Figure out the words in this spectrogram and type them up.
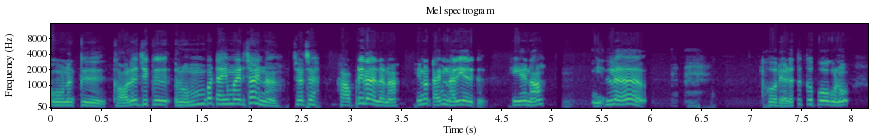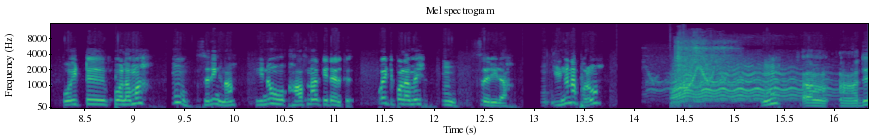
உனக்கு காலேஜுக்கு ரொம்ப டைம் ஆயிடுச்சா என்ன? சே சே அப்படிலாம் இல்லைண்ணா. இன்னும் டைம் நிறைய இருக்கு. ஏன்னா இல்லை ஒரு இடத்துக்கு போகணும். போயிட்டு போகலாமா ம் சரிங்கண்ணா. இன்னும் ஹாஃப் அன் ஹவர் கிட்ட இருக்கு. போயிட்டு போலாமே. ம் சரிடா. எங்கண்ணா போகிறோம் ம் ஆ, அது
